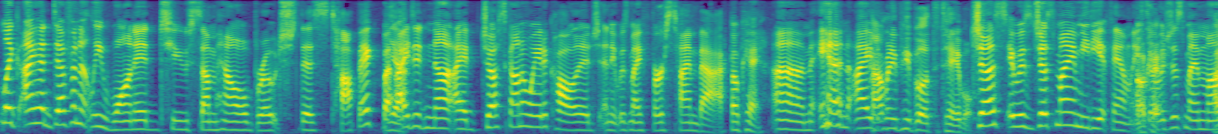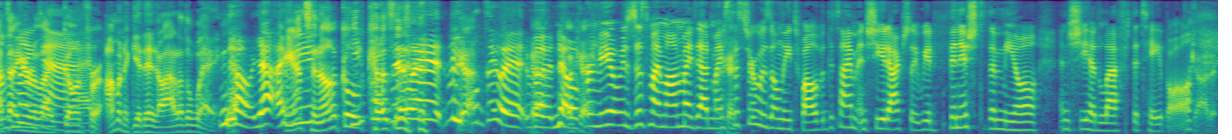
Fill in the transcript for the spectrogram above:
like I had definitely wanted to somehow broach this topic, but Yeah. I did not. I had just gone away to college, and it was my first time back. Okay. um, and I How many people at the table? just it was just my immediate family, so it was just my mom. I thought and my you were like going for. I'm going to get it out of the way. No, yeah, I Aunts mean, and uncles, cousins. people cousins. do it. People Yeah. do it, Yeah, but no, okay. for me it was just my mom, and my dad. My Okay. sister was only twelve at the time, and she had actually we had finished the meal, and she had left the table. Got it.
